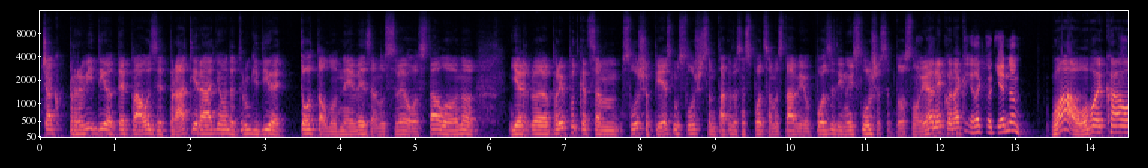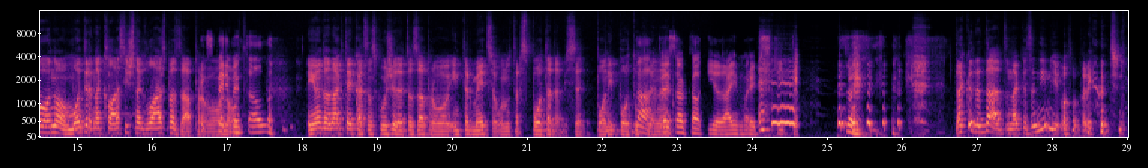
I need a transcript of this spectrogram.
čak prvi dio te pauze prati radnju, onda drugi dio je totalno nevezan u sve ostalo, ono, jer e, prvi put kad sam slušao pjesmu, slušao sam tako da sam spot samo stavio u pozadinu i slušao sam doslovno. Ja neko onak, I onak odjednom, wow, ovo je kao ono, moderna klasična glazba zapravo. ono, eksperimentalno. I onda onak tek kad sam skužio da je to zapravo intermezzo unutar spota da bi se poni potukli. Da, to je samo kao dio, ajmo reći, Tako da da, to onako zanimljivo poprilično.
